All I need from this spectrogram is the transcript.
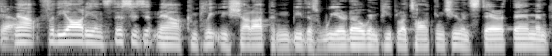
Yeah. Now, for the audience, this isn't now completely shut up and be this weirdo when people are talking to you and stare at them and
